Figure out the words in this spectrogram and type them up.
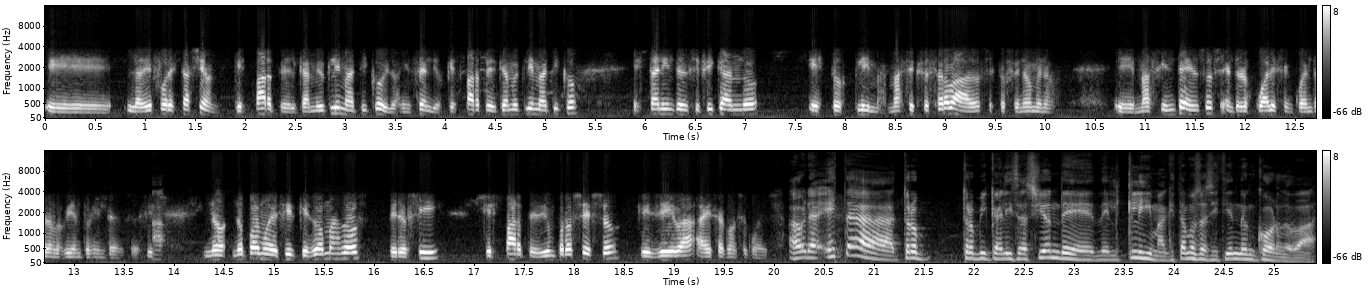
eh, la deforestación, que es parte del cambio climático, y los incendios, que es parte del cambio climático, están intensificando estos climas más exacerbados, estos fenómenos eh, más intensos, entre los cuales se encuentran los vientos intensos. Es decir, Ah. no, no podemos decir que es 2 más 2, pero sí que es parte de un proceso que lleva a esa consecuencia. Ahora, esta tro- tropicalización de- del clima que estamos asistiendo en Córdoba,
